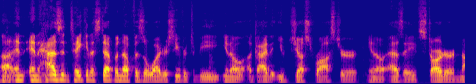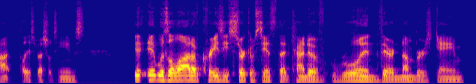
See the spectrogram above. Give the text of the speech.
uh, Yep. and and hasn't taken a step enough as a wide receiver to be you know a guy that you just roster you know as a starter, not play special teams. It, it was a lot of crazy circumstance that kind of ruined their numbers game.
